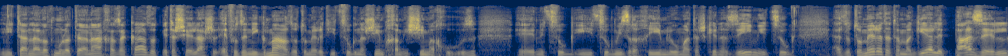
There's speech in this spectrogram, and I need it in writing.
ניתן להעלות מול הטענה החזקה הזאת את השאלה של איפה זה נגמר. זאת אומרת, ייצוג נשים 50 אחוז, אה, ייצוג, ייצוג מזרחיים לעומת אשכנזים, ייצוג... אז זאת אומרת, אתה מגיע לפאזל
